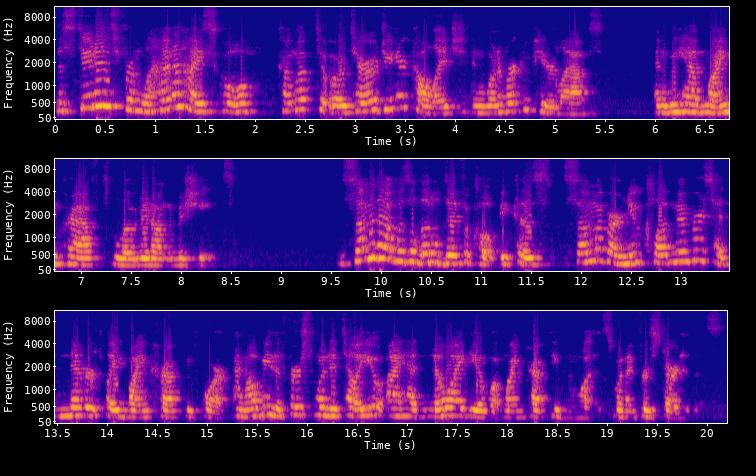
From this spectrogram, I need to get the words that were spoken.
The students from La Junta High School come up to Otero Junior College in one of our computer labs, and we have Minecraft loaded on the machines. Some of that was a little difficult because some of our new club members had never played Minecraft before. And I'll be the first one to tell you, I had no idea what Minecraft even was when I first started this.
